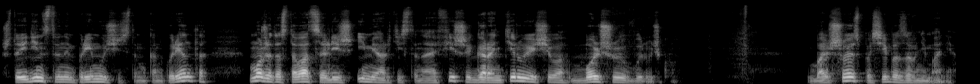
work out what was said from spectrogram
что единственным преимуществом конкурента может оставаться лишь имя артиста на афише, гарантирующего большую выручку. Большое спасибо за внимание.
